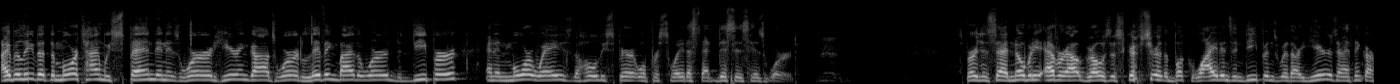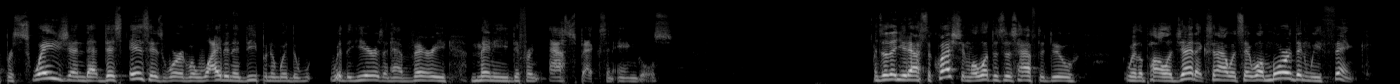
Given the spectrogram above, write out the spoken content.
I believe that the more time we spend in His Word, hearing God's Word, living by the Word, the deeper and in more ways the Holy Spirit will persuade us that this is His Word. Spurgeon said, Nobody ever outgrows the Scripture. The book widens and deepens with our years, and I think our persuasion that this is His Word will widen and deepen with the, with the years and have very many different aspects and angles. And so then you'd ask the question well, what does this have to do with apologetics. And I would say, well, more than we think.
